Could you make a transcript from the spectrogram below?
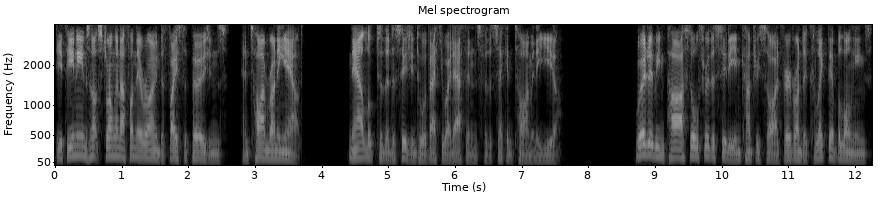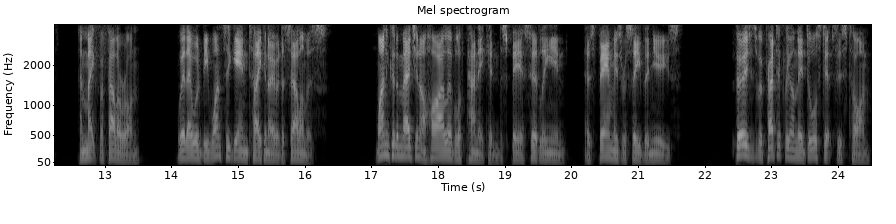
The Athenians, not strong enough on their own to face the Persians, and time running out, now looked to the decision to evacuate Athens for the second time in a year. Word had been passed all through the city and countryside for everyone to collect their belongings and make for Phaleron, where they would be once again taken over to Salamis. One could imagine a high level of panic and despair settling in as families received the news. The Persians were practically on their doorsteps this time.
